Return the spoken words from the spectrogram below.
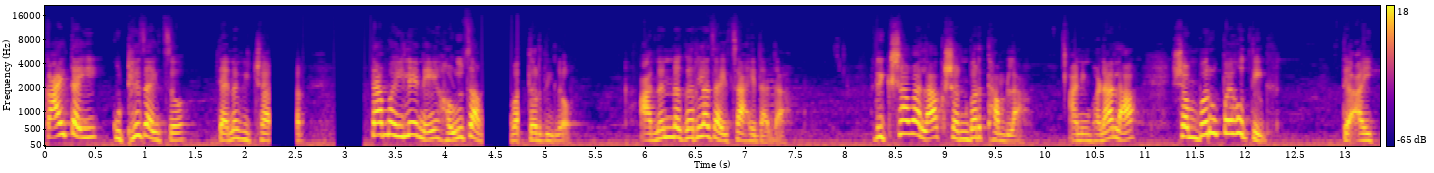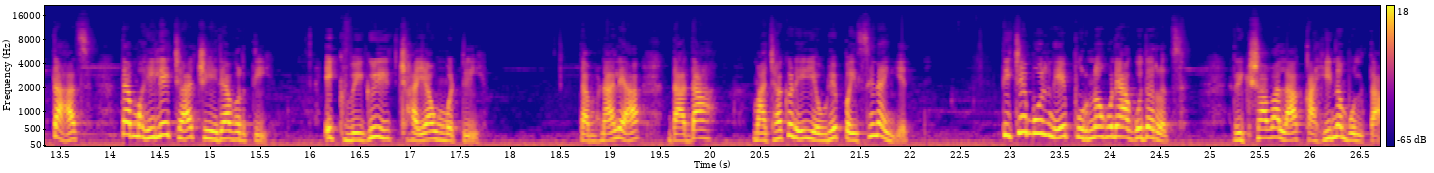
काय ताई कुठे जायचं? त्यानं विचार त्या महिलेने हळूच उत्तर दिलं आनंदनगरला जायचं आहे दादा. रिक्षावाला क्षणभर थांबला आणि म्हणाला शंभर रुपये होतील. ते ऐकताच त्या महिलेच्या चेहऱ्यावरती एक वेगळी छाया उमटली. त्या म्हणाल्या दादा माझ्याकडे एवढे पैसे नाही आहेत तिचे बोलणे पूर्ण होण्याअगोदरच रिक्षावाला काही न बोलता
